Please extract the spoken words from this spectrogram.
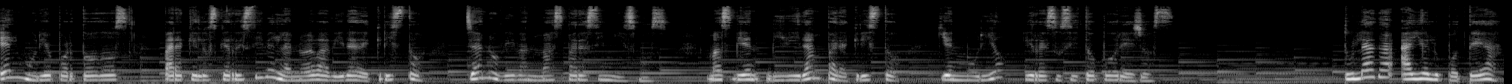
Él murió por todos para que los que reciben la nueva vida de Cristo ya no vivan más para sí mismos, más bien vivirán para Cristo, quien murió y resucitó por ellos. Tulaga Ayolupotea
